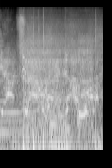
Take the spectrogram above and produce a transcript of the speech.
you're doing.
